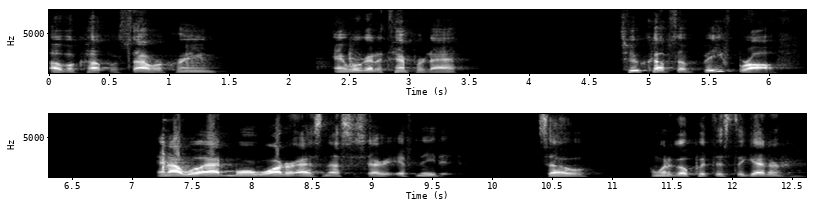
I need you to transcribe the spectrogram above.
of a cup of sour cream, and we're going to temper that. Two cups of beef broth, and I will add more water as necessary if needed. So I'm going to go put this together,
